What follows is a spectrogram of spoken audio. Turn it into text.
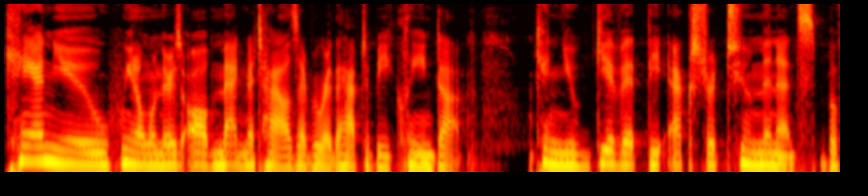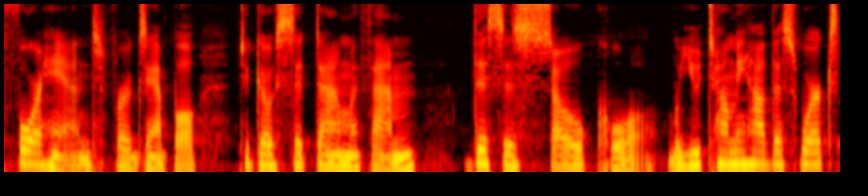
Can you, you know, when there's all magnet tiles everywhere that have to be cleaned up, can you give it the extra two minutes beforehand, for example, to go sit down with them this is so cool. Will you tell me how this works?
